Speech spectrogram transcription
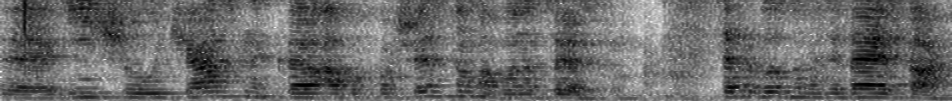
е, іншого учасника або фашистом, або нацистом. Це приблизно виглядає так.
